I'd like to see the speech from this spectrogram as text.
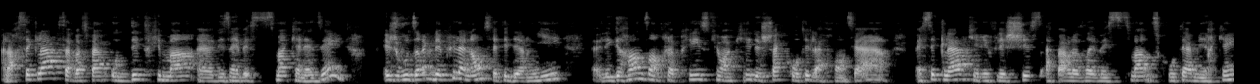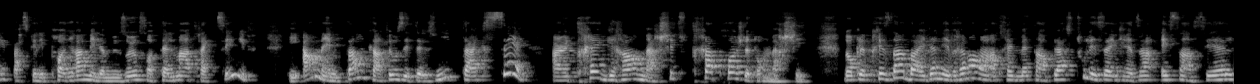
Alors, c'est clair ça va se faire au détriment euh, des investissements canadiens. Et je vous dirais que depuis l'annonce l'été dernier, euh, les grandes entreprises qui ont un pied de chaque côté de la frontière, ben, c'est clair qu'ils réfléchissent à faire leurs investissements du côté américain parce que les programmes et les mesures sont tellement attractifs. Et en même temps, quand tu es aux États-Unis, tu as accès à un très grand marché, tu te rapproches de ton marché. Donc, le président Biden est vraiment en train de mettre en place tous les ingrédients essentiels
